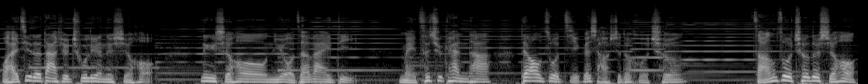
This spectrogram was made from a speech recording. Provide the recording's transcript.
我还记得大学初恋的时候，那个时候女友在外地，每次去看她都要坐几个小时的火车。早上坐车的时候，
